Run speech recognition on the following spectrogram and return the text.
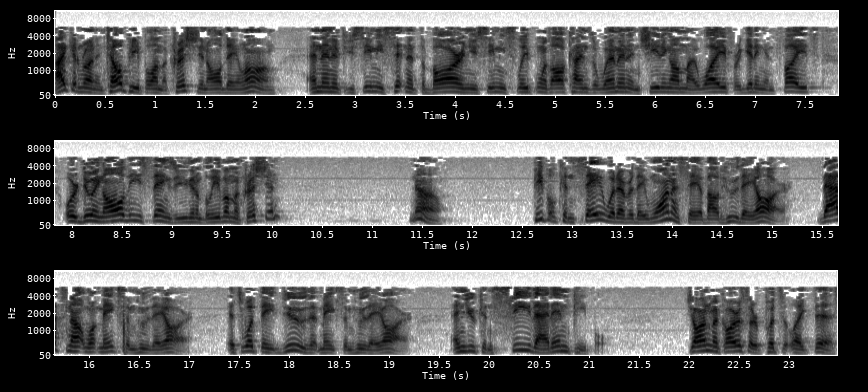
I can run and tell people I'm a Christian all day long. And then if you see me sitting at the bar and you see me sleeping with all kinds of women and cheating on my wife or getting in fights or doing all these things, are you going to believe I'm a Christian? No. People can say whatever they want to say about who they are. That's not what makes them who they are. It's what they do that makes them who they are. And you can see that in people. John MacArthur puts it like this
